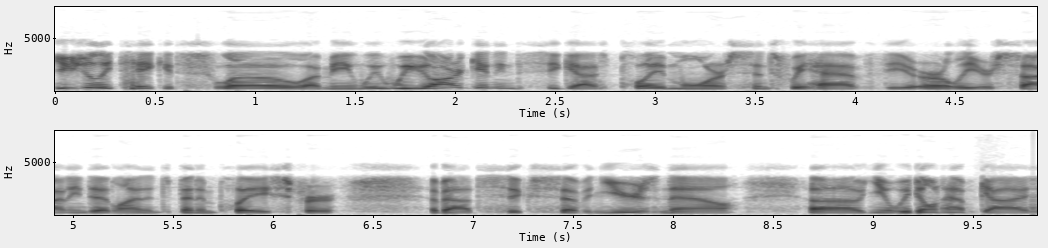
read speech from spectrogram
usually take it slow. I mean, we we are getting to see guys play more since we have the earlier signing deadline that's been in place for about six, seven years now. Uh, you know, we don't have guys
